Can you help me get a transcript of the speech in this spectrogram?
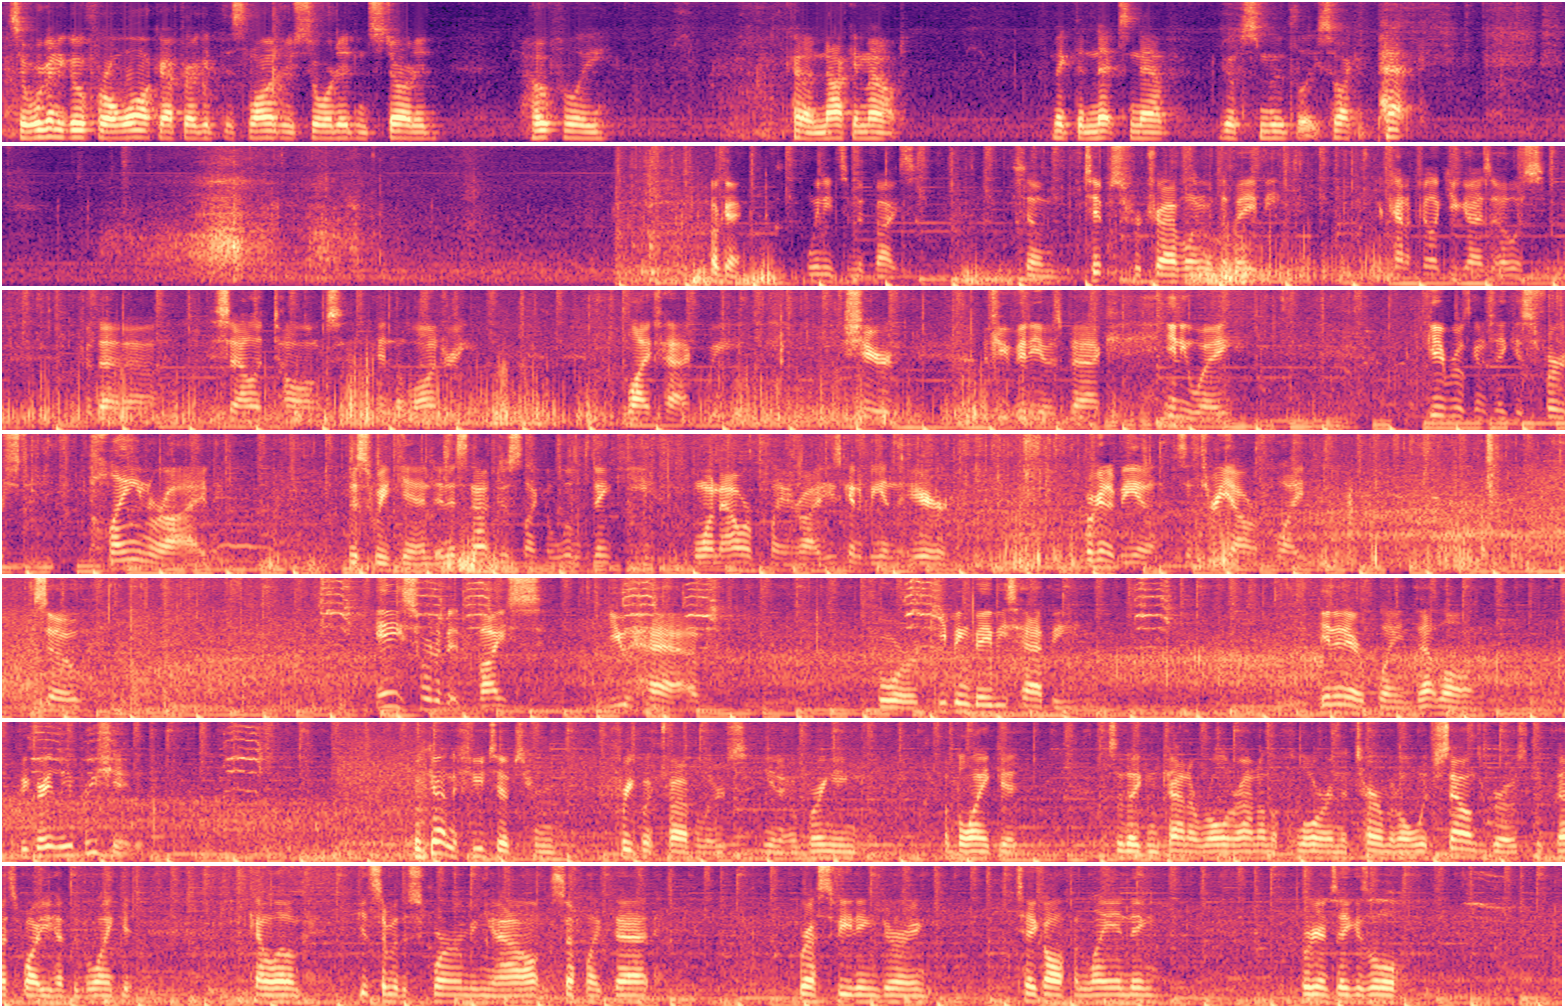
So we're going to go for a walk after I get this laundry sorted and started. Hopefully kind of knock him out. Make the next nap go smoothly so I can pack. Okay, we need some advice. Some tips for traveling with a baby. I kind of feel like you guys owe us that uh, salad tongs and the laundry life hack we shared a few videos back. Anyway, Gabriel's gonna take his first plane ride this weekend, and it's not just like a little dinky one hour plane ride. He's going to be in the air. We're going to be in a, it's a three hour flight. So, any sort of advice you have for keeping babies happy in an airplane that long would be greatly appreciated. We've gotten a few tips from frequent travelers, you know, bringing a blanket so they can kind of roll around on the floor in the terminal, which sounds gross, but that's why you have the blanket. Kind of let them get some of the squirming out and stuff like that. Breastfeeding during takeoff and landing. We're going to take his little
